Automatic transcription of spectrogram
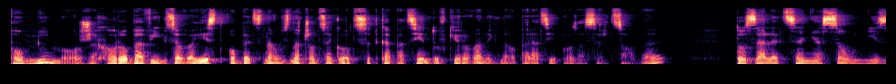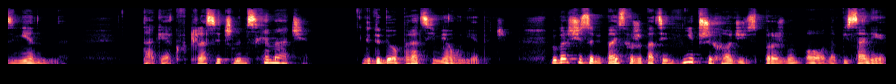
Pomimo, że choroba wieńcowa jest obecna u znaczącego odsetka pacjentów kierowanych na operacje pozasercowe, to zalecenia są niezmienne, tak jak w klasycznym schemacie, gdyby operacji miało nie być. Wyobraźcie sobie Państwo, że pacjent nie przychodzi z prośbą o napisanie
